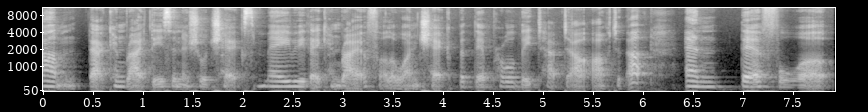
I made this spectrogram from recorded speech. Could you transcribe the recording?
um, that can write these initial checks. Maybe they can write a follow on check, but they're probably tapped out after that. And therefore,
